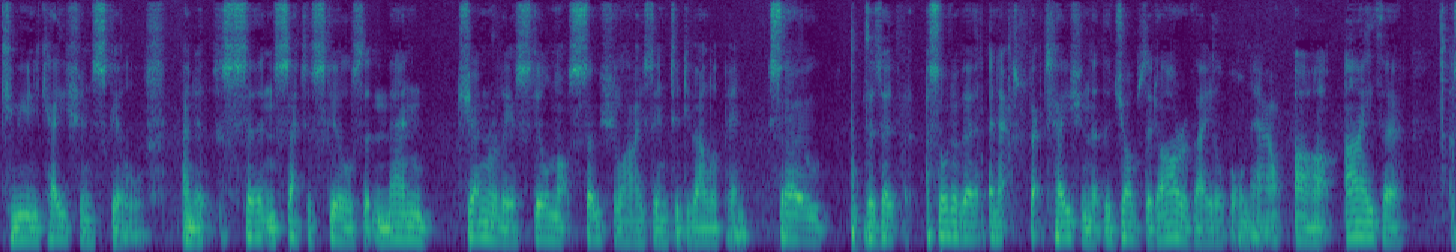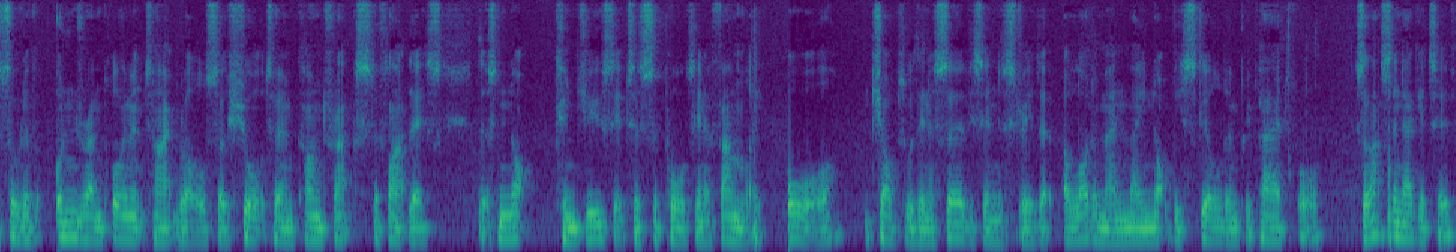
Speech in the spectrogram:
communication skills and a certain set of skills that men generally are still not socialized into developing. So there's a, a sort of a, an expectation that the jobs that are available now are either sort of underemployment type roles, so short term contracts, stuff like this, that's not conducive to supporting a family, or jobs within a service industry that a lot of men may not be skilled and prepared for. So that's the negative.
